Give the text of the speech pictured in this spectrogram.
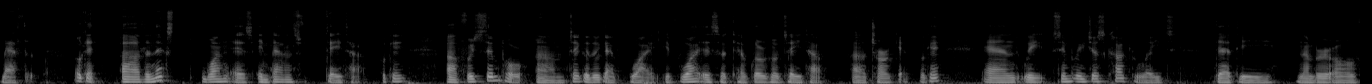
method. Okay, uh, the next one is imbalance data. Okay, uh, for example, um, take a look at y. If y is a categorical data uh, target, okay, and we simply just calculate that the number of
